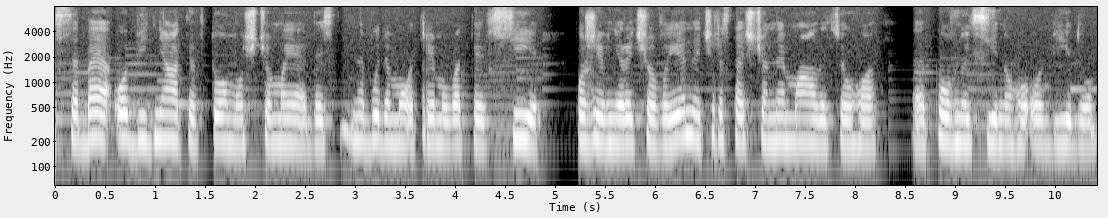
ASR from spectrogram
себе обідняти в тому, що ми десь не будемо отримувати всі поживні речовини через те, що не мали цього повноцінного обіду.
